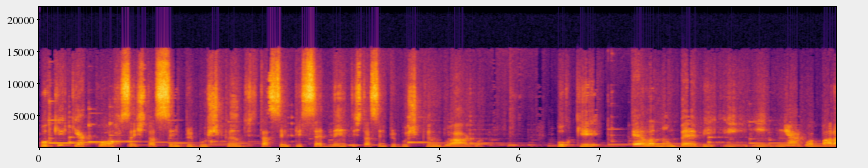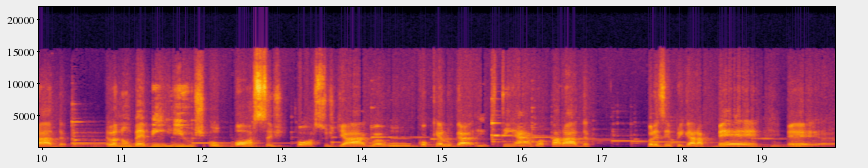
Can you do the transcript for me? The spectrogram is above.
Por que, que a corça está sempre buscando, está sempre sedenta, está sempre buscando água? Porque ela não bebe em, em, em água parada, ela não bebe em rios ou poças, poços de água ou qualquer lugar em que tenha água parada. Por exemplo, igarapé, é,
